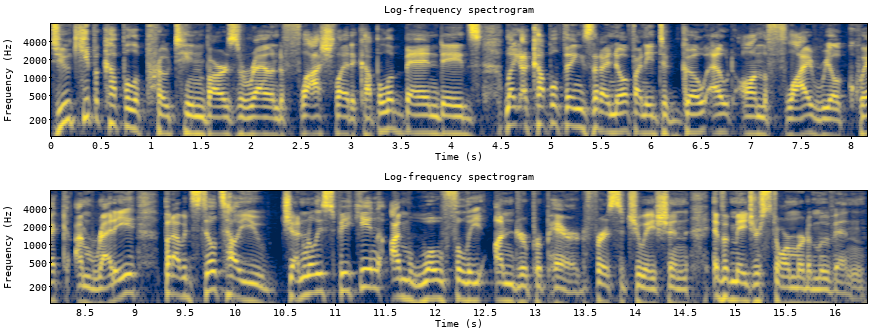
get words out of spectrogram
do keep a couple of protein bars around, a flashlight, a couple of band aids, like a couple things that I know if I need to go out on the fly real quick, I'm ready. But I would still tell you, generally speaking, I'm woefully underprepared for a situation if a major storm were to move in.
